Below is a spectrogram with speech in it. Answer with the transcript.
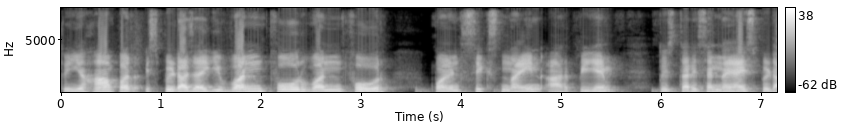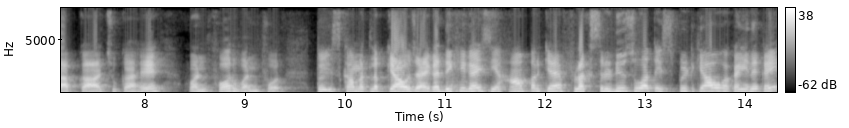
तो यहाँ पर स्पीड आ जाएगी one four one four point six nine R P M तो इस तरह से नया स्पीड आपका आ चुका है वन फोर वन फोर तो इसका मतलब क्या हो जाएगा? देखिए गाइस यहाँ पर क्या है? फ्लक्स रिड्यूस हुआ तो स्पीड क्या होगा? कहीं ना कहीं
